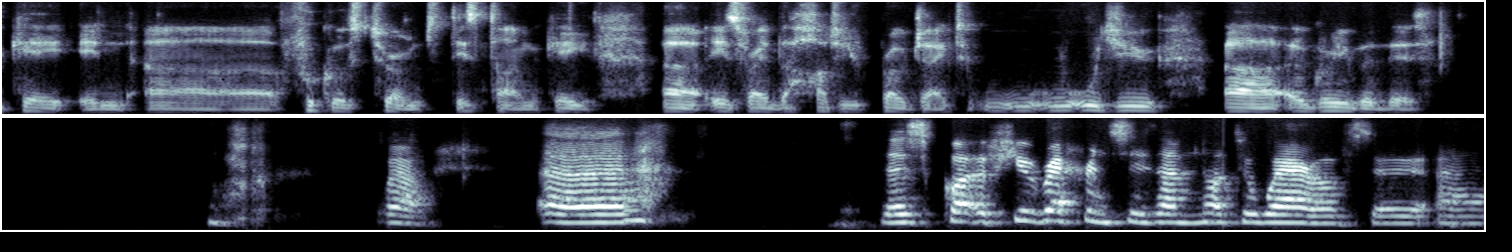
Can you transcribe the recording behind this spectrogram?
okay in uh, foucault's terms this time okay uh, is right the heart of your project w would you uh, agree with this well, uh, there's quite a few references I'm not aware of, so uh,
